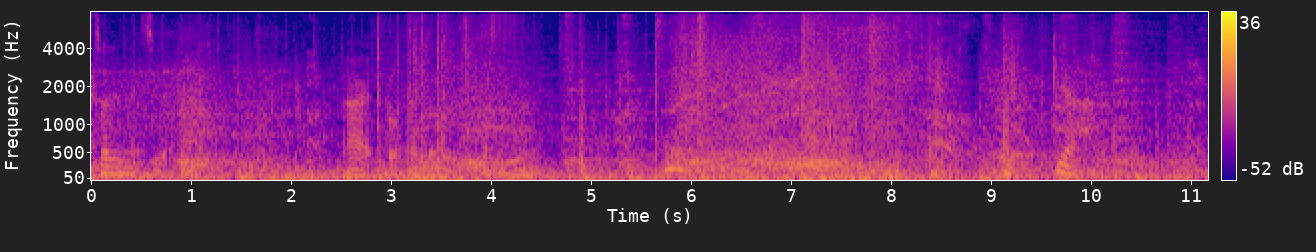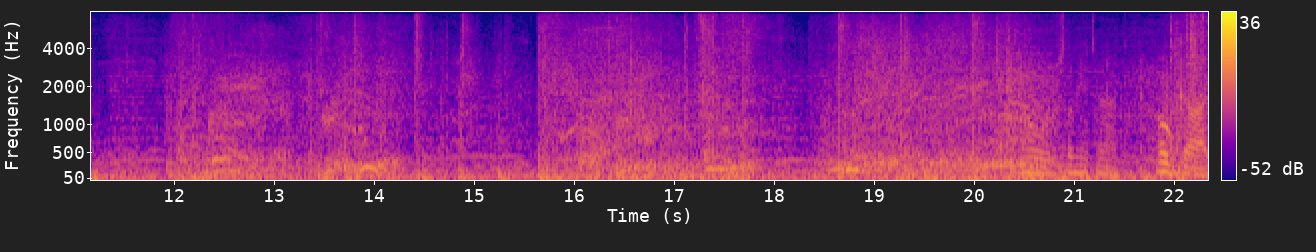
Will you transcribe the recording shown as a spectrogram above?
What? I didn't see that coming. Alright, both. That's not good. Yeah. No, just let me attack. Oh god.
